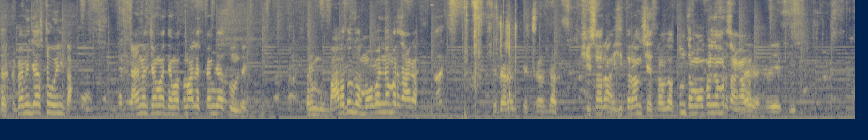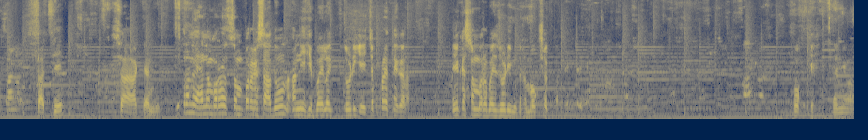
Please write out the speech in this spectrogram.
तर कमी जास्त होईल का? चॅनलच्या माध्यमातून आले कमी जास्त होऊन जाईल. तर बाबा तुमचा मोबाईल नंबर सांगा. शिसारा हितराम शेषराव तुमचा मोबाईल नंबर सांगा मला. सांगा. सातशे सहा अठ्ठ्याण्णव. मित्रांनो ह्या नंबरवर संपर्क साधून आणि ही बैल जोडी घ्यायचा प्रयत्न करा. एकच नंबर बैल जोडी मित्रांनो बघू शकता. ओके धन्यवाद.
